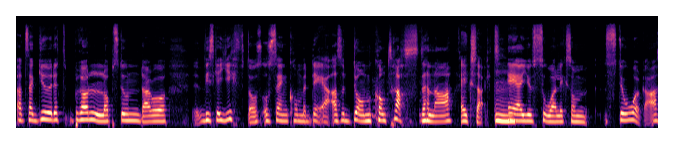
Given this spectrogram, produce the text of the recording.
Att säga gud ett bröllop stundar och vi ska gifta oss och sen kommer det. Alltså de kontrasterna Exakt. är ju så liksom stora.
